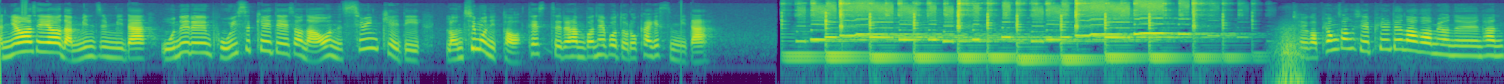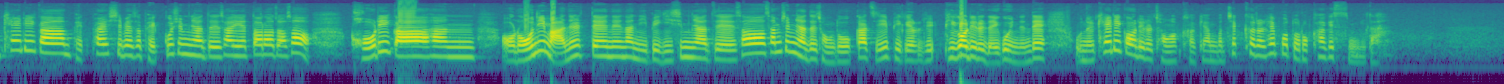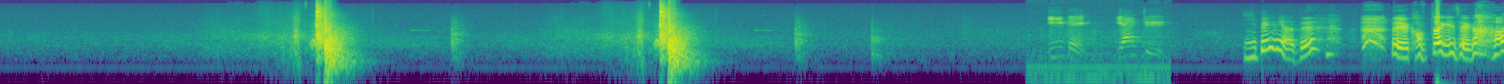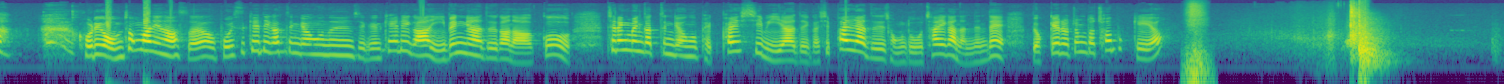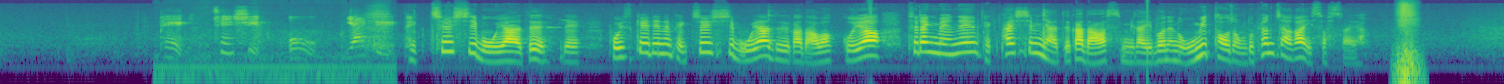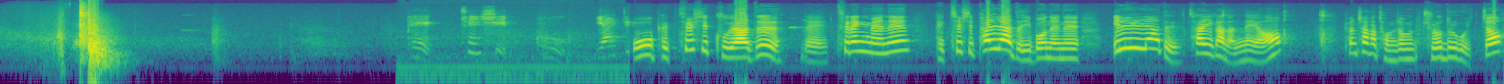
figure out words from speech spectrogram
안녕하세요. 남민지입니다. 오늘은 보이스캐디에서 나온 스윙캐디 런치 모니터 테스트를 한번 해보도록 하겠습니다. 제가 평상시에 필드 나가면은 한 캐리가 180에서 190야드 사이에 떨어져서 거리가 한 어, 런이 많을 때는 한 220야드에서 30야드 정도까지 비거리, 비거리를 내고 있는데 오늘 캐리 거리를 정확하게 한번 체크를 해보도록 하겠습니다. 이백 야드 200야드? 네, 갑자기 제가 거리가 엄청 많이 나왔어요. 보이스 캐디 같은 경우는 지금 캐리가 200야드가 나왔고 트랙맨 같은 경우 182야드, 그러니까 18야드 정도 차이가 났는데 몇 개를 좀 더 쳐볼게요. 백칠십오 야드 175야드. 네. 보이스 캐디는 175야드가 나왔고요. 트랙맨은 180야드가 나왔습니다. 이번에는 5m 정도 편차가 있었어요. 백칠십구 야드 오, 179야드. 네, 트랙맨은 178야드. 이번에는 1야드 차이가 났네요. 편차가 점점 줄어들고 있죠?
